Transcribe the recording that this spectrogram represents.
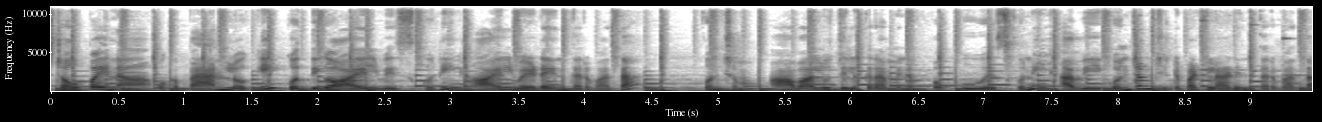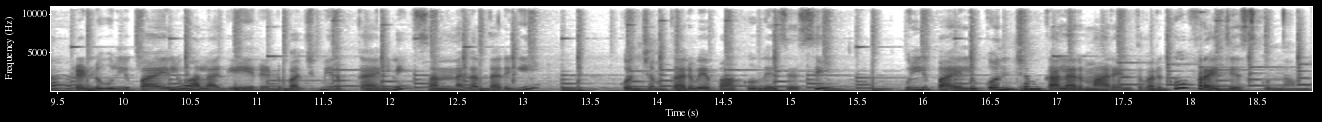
స్టవ్ పైన ఒక ప్యాన్లోకి కొద్దిగా ఆయిల్ వేసుకొని ఆయిల్ వేడైన తర్వాత కొంచెం ఆవాలు జీలకర్ర మినప్పప్పు వేసుకొని అవి కొంచెం చిటపట్లాడిన తర్వాత రెండు ఉల్లిపాయలు అలాగే రెండు పచ్చిమిరపకాయలని సన్నగా తరిగి కొంచెం కరివేపాకు వేసేసి ఉల్లిపాయలు కొంచెం కలర్ మారేంత వరకు ఫ్రై చేసుకుందాము.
